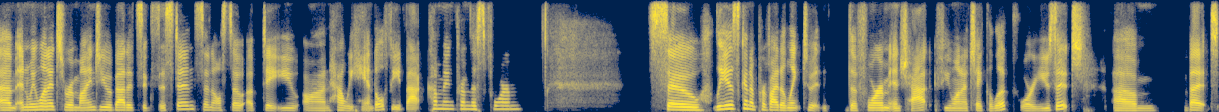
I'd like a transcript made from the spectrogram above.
Um, and we wanted to remind you about its existence and also update you on how we handle feedback coming from this form. So Leah is going to provide a link to it, the forum in chat if you want to take a look or use it. Um, but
